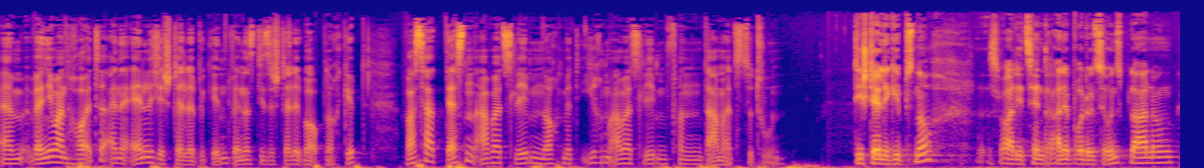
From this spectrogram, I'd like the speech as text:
Ähm, wenn jemand heute eine ähnliche Stelle beginnt, wenn es diese Stelle überhaupt noch gibt, was hat dessen Arbeitsleben noch mit Ihrem Arbeitsleben von damals zu tun? Die Stelle gibt es noch. Es war die zentrale Produktionsplanung.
